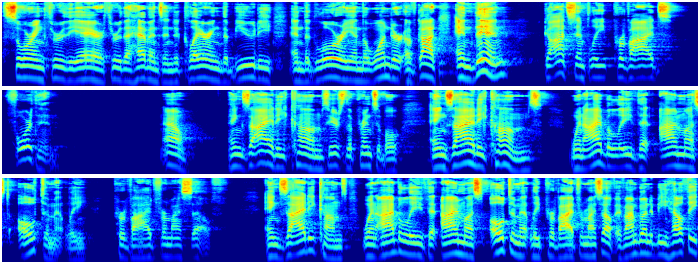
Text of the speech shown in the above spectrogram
soaring through the air, through the heavens, and declaring the beauty and the glory and the wonder of God. And then God simply provides for them. Now, anxiety comes, here's the principle anxiety comes when I believe that I must ultimately provide for myself. Anxiety comes when I believe that I must ultimately provide for myself. If I'm going to be healthy,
